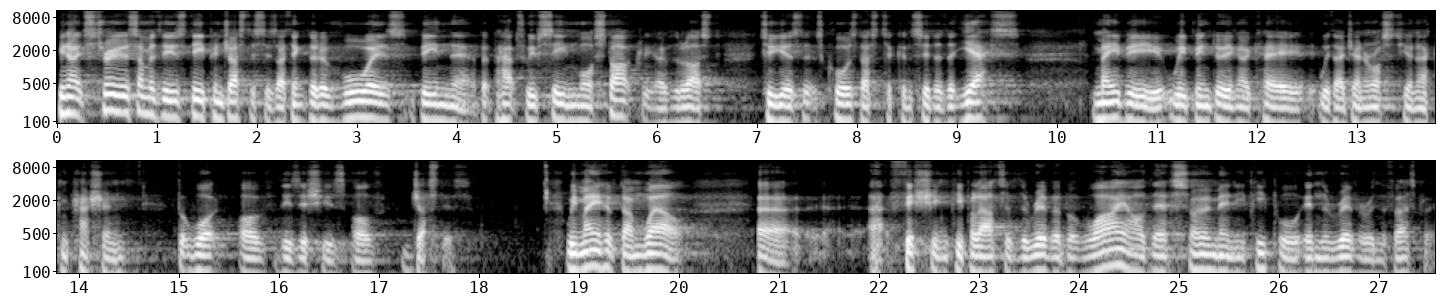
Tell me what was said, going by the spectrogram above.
you know, it's through some of these deep injustices, I think, that have always been there, but perhaps we've seen more starkly over the last two years that has caused us to consider that, yes, maybe we've been doing okay with our generosity and our compassion, but what of these issues of justice? We may have done well uh, at fishing people out of the river, but why are there so many people in the river in the first place?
